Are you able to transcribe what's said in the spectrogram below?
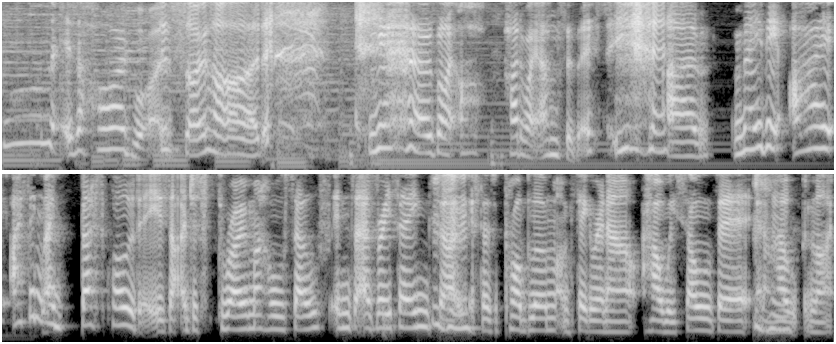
one is a hard one. It's so hard. yeah, I was like, oh, how do I answer this? Yeah. Um, maybe I I think my best quality is that I just throw my whole self into everything. So mm-hmm. if there's a problem, I'm figuring out how we solve it and mm-hmm. help in like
